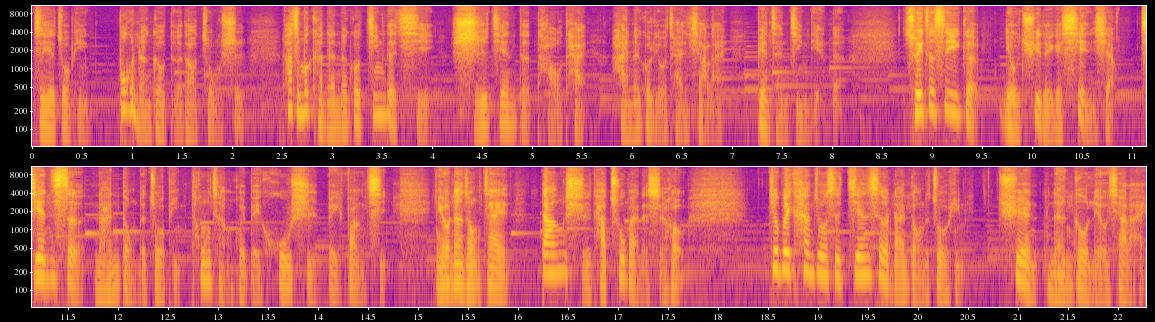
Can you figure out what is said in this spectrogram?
这些作品，不能够得到重视。他怎么可能能够经得起时间的淘汰，还能够流传下来，变成经典的？所以这是一个有趣的一个现象。艰涩难懂的作品通常会被忽视、被放弃。有那种在当时他出版的时候就被看作是艰涩难懂的作品，却能够留下来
